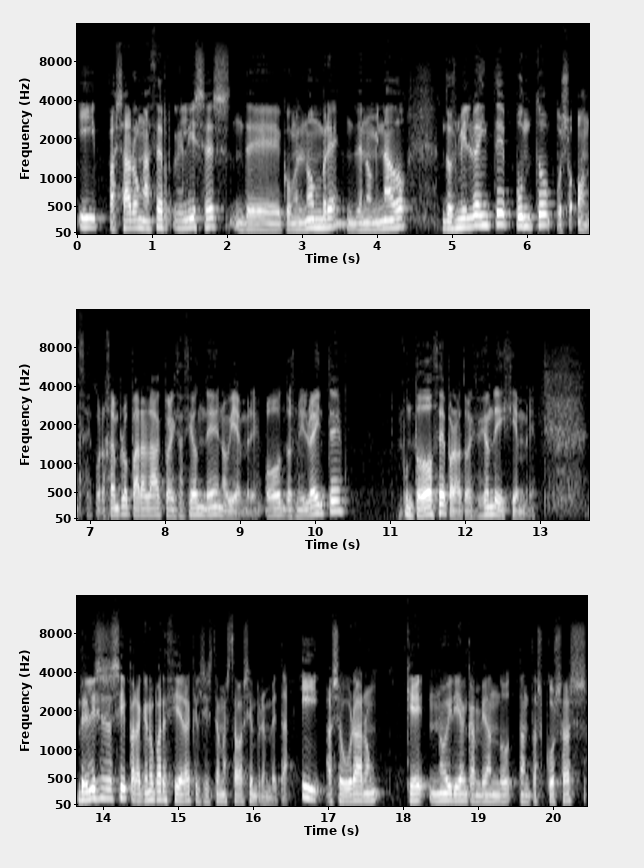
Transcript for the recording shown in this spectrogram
y pasaron a hacer releases de, con el nombre denominado 2020.11, pues por ejemplo, para la actualización de noviembre o 2020.12 para la actualización de diciembre. Releases así para que no pareciera que el sistema estaba siempre en beta y aseguraron que no irían cambiando tantas cosas,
